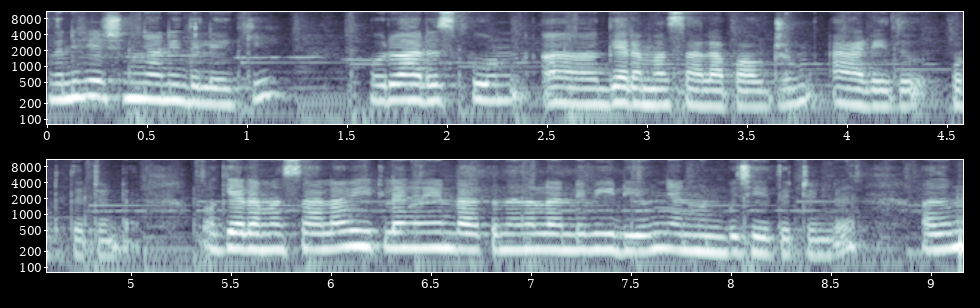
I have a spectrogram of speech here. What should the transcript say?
അതിന് ശേഷം ഞാൻ ഇതിലേക്ക് ഒരു അര സ്പൂൺ ഗരം മസാല പൗഡറും ആഡ് ചെയ്ത് കൊടുത്തിട്ടുണ്ട്. അപ്പോൾ ഗരം മസാല വീട്ടിലെങ്ങനെ ഉണ്ടാക്കുന്നതെന്നുള്ളതിന്റെ വീഡിയോയും ഞാൻ മുൻപ് ചെയ്തിട്ടുണ്ട്. അതും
